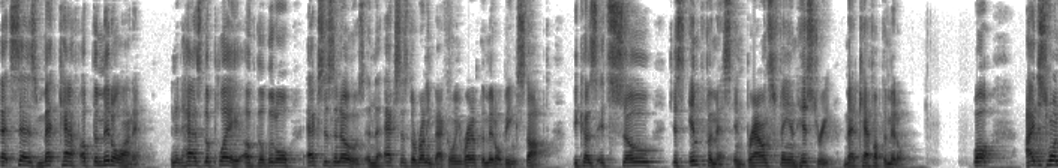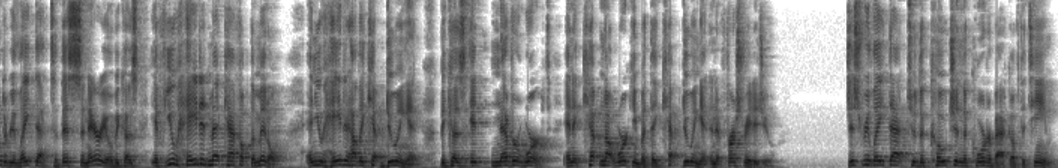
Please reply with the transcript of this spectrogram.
that says Metcalf up the middle on it. and it has the play of the little X's and O's, and the X is the running back going right up the middle, being stopped because it's so just infamous in Browns fan history. Metcalf up the middle. Well, I just wanted to relate that to this scenario because if you hated Metcalf up the middle and you hated how they kept doing it because it never worked and it kept not working, but they kept doing it and it frustrated you, just relate that to the coach and the quarterback of the team.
